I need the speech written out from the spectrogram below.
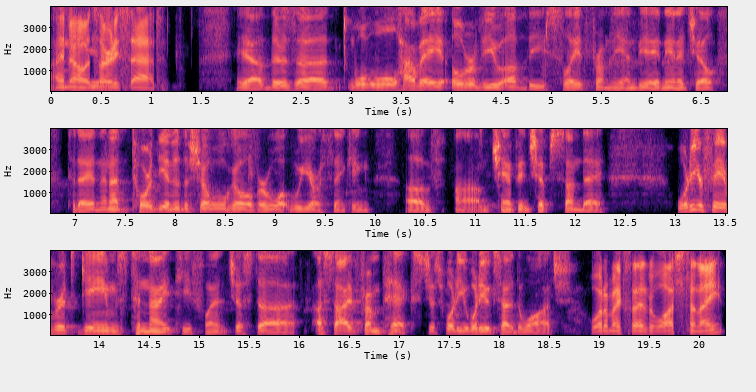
I know it's yeah. already sad. Yeah, there's a we'll, we'll have a overview of the slate from the NBA and the NHL today, and then at, toward the end of the show, we'll go over what we are thinking of um, Championship Sunday. What are your favorite games tonight, T. Flint? Just uh, aside from picks, just what are you what are you excited to watch? What am I excited to watch tonight?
